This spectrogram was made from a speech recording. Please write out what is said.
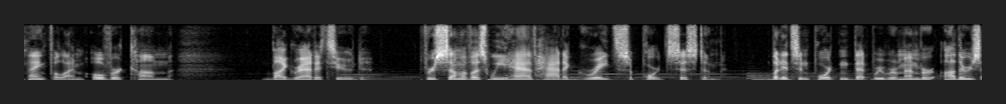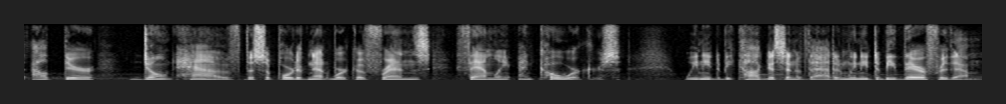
thankful. I'm overcome by gratitude. For some of us, we have had a great support system, but it's important that we remember others out there don't have the supportive network of friends, family, and coworkers. We need to be cognizant of that and we need to be there for them.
